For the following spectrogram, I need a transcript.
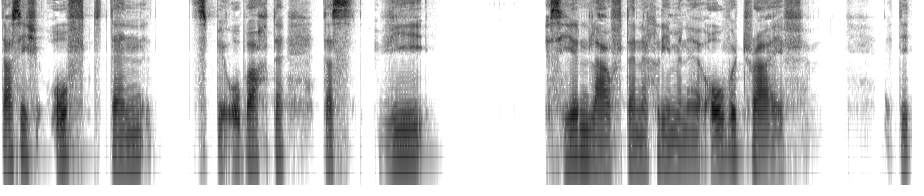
das ist oft dann zu beobachten, dass wie das Hirn läuft dann ein bisschen in einem Overdrive. Dort,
